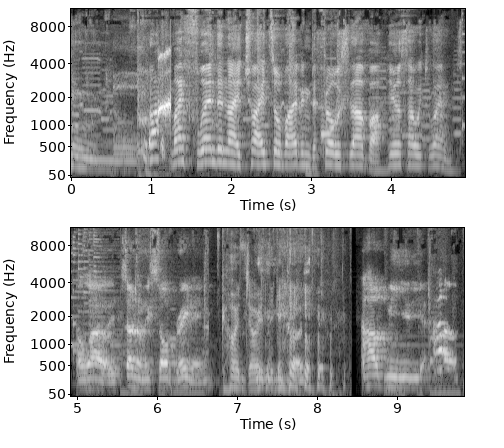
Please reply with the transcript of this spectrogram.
no. My friend and I tried surviving the froze lava. Here's how it went. Oh wow, it suddenly stopped raining. Go join the game. Help me, you. Help.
